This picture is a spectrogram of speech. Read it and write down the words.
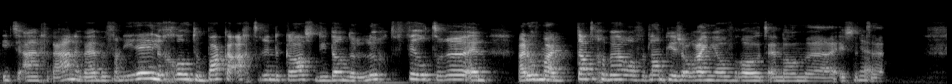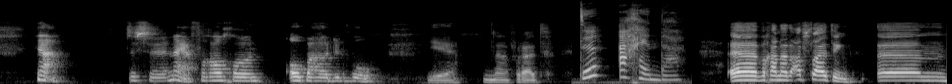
iets aan gedaan. En we hebben van die hele grote bakken achter in de klas die dan de lucht filteren. En, maar er hoeft maar dat te gebeuren of het lampje is oranje of rood. En dan eh, is het. Ja. Ja. ja. Dus eh, nou ja, vooral gewoon open houden de boel. Yeah, nou vooruit. De agenda. Eh, we gaan naar de afsluiting. Ehm,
